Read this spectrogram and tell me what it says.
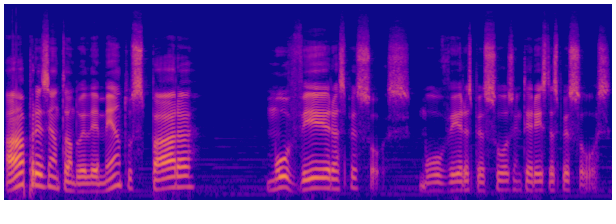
apresentando elementos para mover as pessoas, mover as pessoas, o interesse das pessoas,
